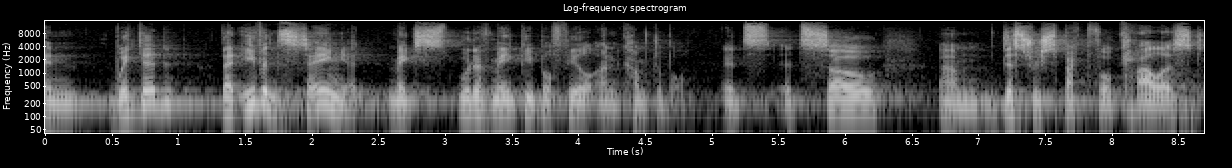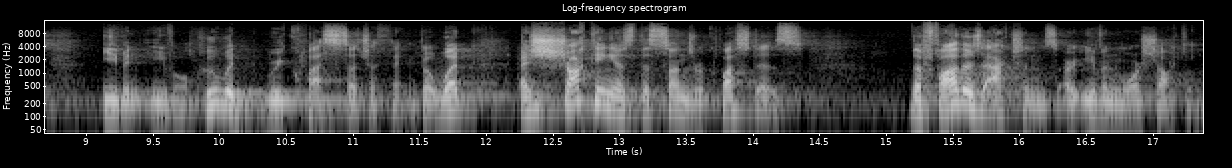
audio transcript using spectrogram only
and wicked that even saying it makes, would have made people feel uncomfortable. It's, it's so um, disrespectful, calloused, even evil. Who would request such a thing? But what, as shocking as the son's request is, the father's actions are even more shocking.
